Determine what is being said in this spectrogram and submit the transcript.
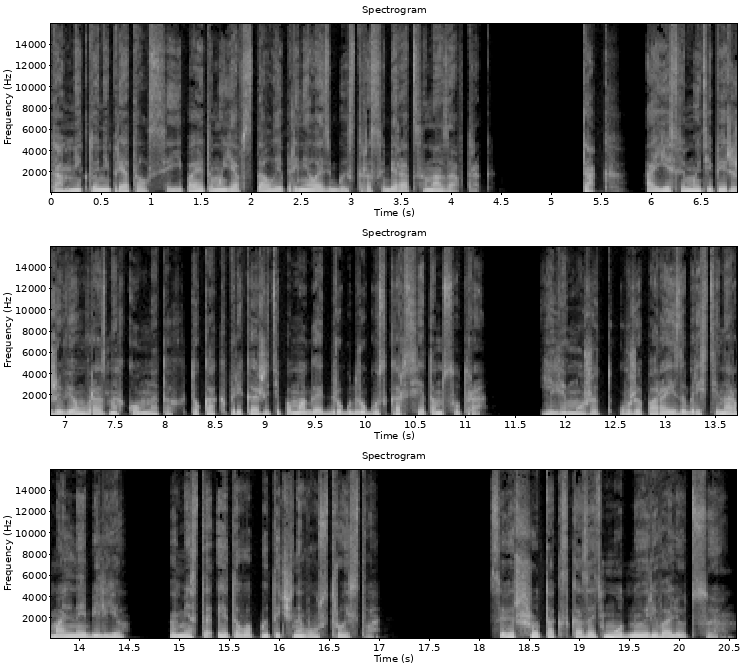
Там никто не прятался, и поэтому я встала и принялась быстро собираться на завтрак. Так, а если мы теперь живем в разных комнатах, то как прикажете помогать друг другу с корсетом с утра? Или, может, уже пора изобрести нормальное белье вместо этого пыточного устройства? Совершу, так сказать, модную революцию.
